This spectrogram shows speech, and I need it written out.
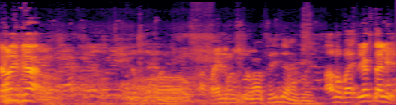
ચાલીસ થયા. થઈ જાય ભાઈ. હાલો ભાઈ. એકતાલીસ.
